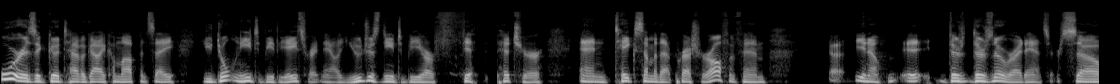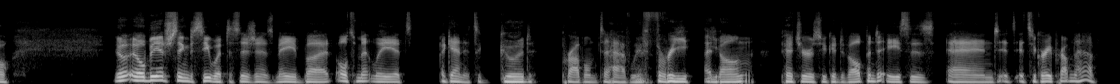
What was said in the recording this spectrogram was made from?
Or is it good to have a guy come up and say, you don't need to be the ace right now. You just need to be our fifth pitcher and take some of that pressure off of him. Uh, you know, it, there's there's no right answer. So it'll, it'll be interesting to see what decision is made. But ultimately, it's again, it's a good problem to have. We have three young pitchers who could develop into aces, and it's it's a great problem to have.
